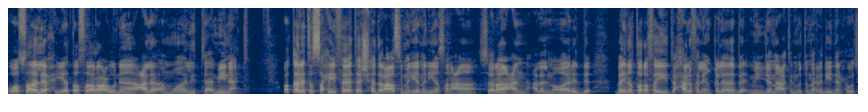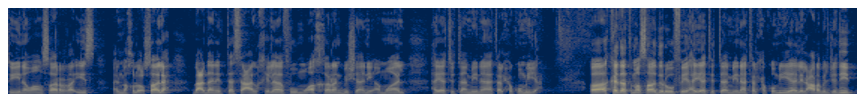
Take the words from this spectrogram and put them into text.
وصالح يتصارعون على أموال التأمينات. وقالت الصحيفة تشهد العاصمة اليمنية صنعاء صراعا على الموارد بين طرفي تحالف الانقلاب من جماعة المتمردين الحوثيين وأنصار الرئيس المخلوع صالح بعد أن اتسع الخلاف مؤخرا بشأن أموال هيئة التأمينات الحكومية. وأكدت مصادر في هيئة التأمينات الحكومية للعرب الجديد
